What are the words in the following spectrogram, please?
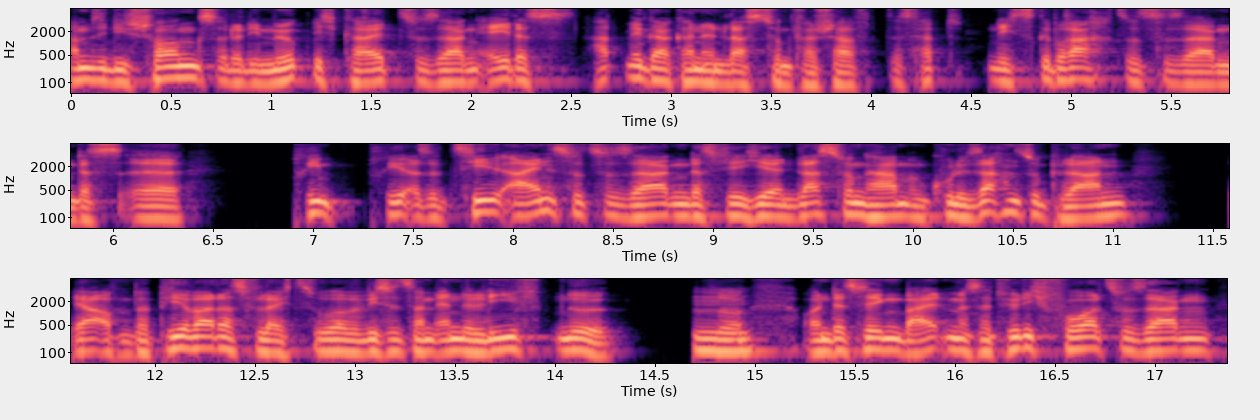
haben sie die Chance oder die Möglichkeit zu sagen, ey, das hat mir gar keine Entlastung verschafft, das hat nichts gebracht sozusagen. Das, äh, also Ziel eins sozusagen, dass wir hier Entlastung haben, um coole Sachen zu planen. Ja, auf dem Papier war das vielleicht so, aber wie es jetzt am Ende lief, nö. Mhm. So. Und deswegen behalten wir es natürlich vor, zu sagen,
